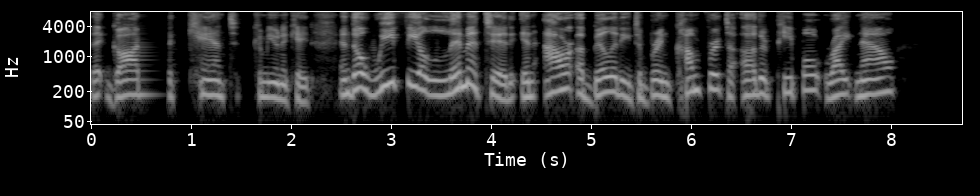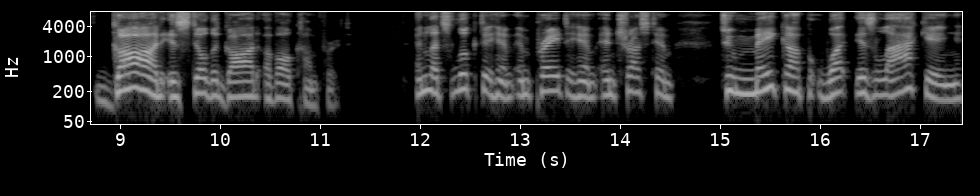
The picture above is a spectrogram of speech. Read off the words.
that God can't communicate. And though we feel limited in our ability to bring comfort to other people right now, God is still the God of all comfort. And let's look to him and pray to him and trust him to make up what is lacking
